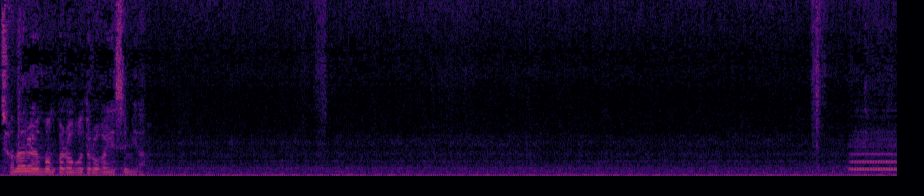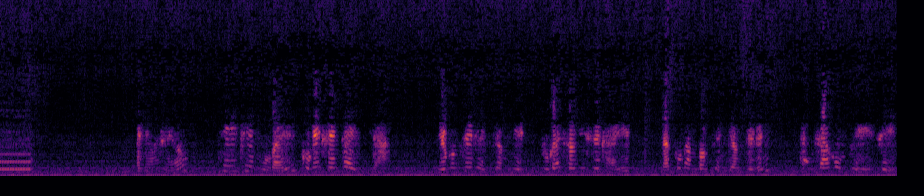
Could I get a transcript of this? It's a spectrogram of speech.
전화를 한번 걸어보도록 하겠습니다. 안녕하세요. KTN 모바일 고객센터입니다. 요금제 변경 및 부가 서비스 가입, 납부 방법 변경 등은 당사 홈페이지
